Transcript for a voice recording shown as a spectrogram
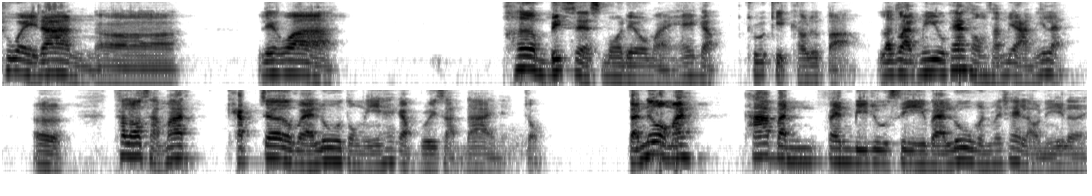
ช่วยด้านเอ่อเรียกว่า เพิ่ม business model ใหม่ให้กับธุรกิจเขาหรือเปล่า หลักๆมีอยู่แค่สองสาอย่างนี่แหละ เออ ถ้าเราสามารถ capture value ตรงนี้ให้กับบริษัทได้เนี่ยจบ แต่นึกออกไหม ถ้าเป็นเป็น B2C value มันไม่ใช่เหล่านี้เลย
